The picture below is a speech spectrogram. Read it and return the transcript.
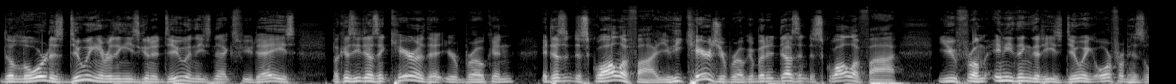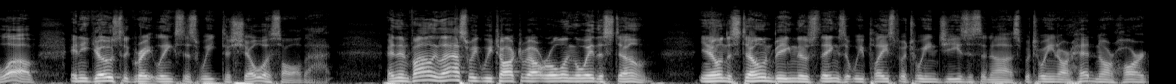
the lord is doing everything he's going to do in these next few days because he doesn't care that you're broken it doesn't disqualify you he cares you're broken but it doesn't disqualify you from anything that he's doing or from his love. And he goes to great lengths this week to show us all that. And then finally, last week, we talked about rolling away the stone. You know, and the stone being those things that we place between Jesus and us, between our head and our heart,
